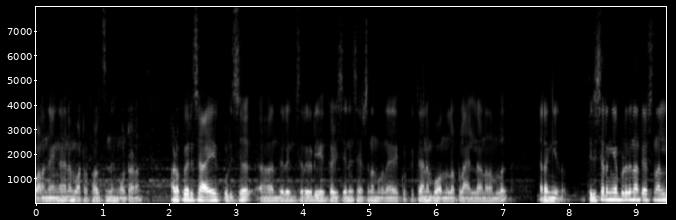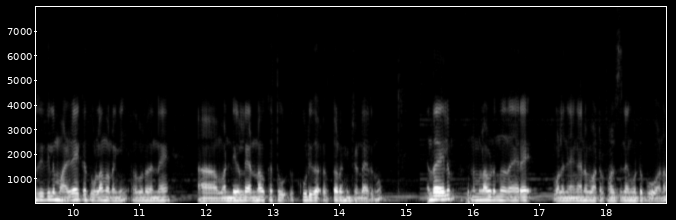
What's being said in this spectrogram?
വളഞ്ഞാങ്ങാനം വാട്ടർഫാൾസിന്റെ അങ്ങോട്ടാണ്. അവിടെ പോയി ഒരു ചായ കുടിച്ച് എന്തെങ്കിലും ചെറുകടിയൊക്കെ കഴിച്ചതിന് ശേഷം നമുക്ക് നേരെ കുട്ടിക്കാനം പോകുന്നുള്ള പ്ലാനിലാണ് നമ്മൾ ഇറങ്ങിയത്. തിരിച്ചിറങ്ങിയപ്പോഴത്തേനും അത്യാവശ്യം നല്ല രീതിയിൽ മഴയൊക്കെ തൂളാൻ തുടങ്ങി. അതുപോലെ തന്നെ വണ്ടികളുടെ എണ്ണമൊക്കെ കൂടി തുടങ്ങിയിട്ടുണ്ടായിരുന്നു. എന്തായാലും നമ്മൾ അവിടുന്ന് നേരെ വളഞ്ഞാങ്ങാനം വാട്ടർഫാൾസിന് അങ്ങോട്ട് പോവുകയാണ്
